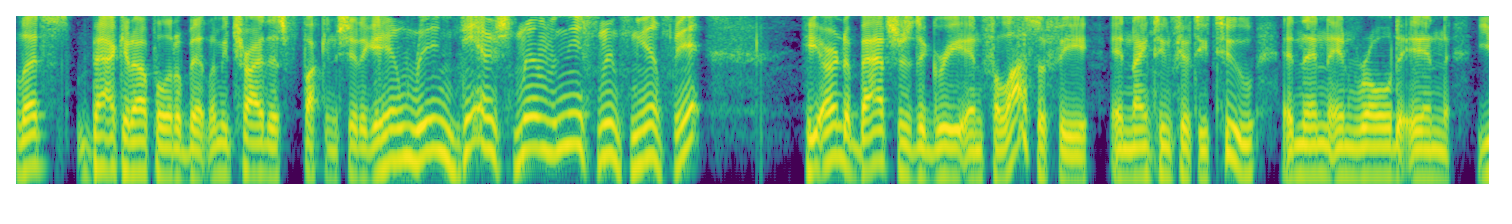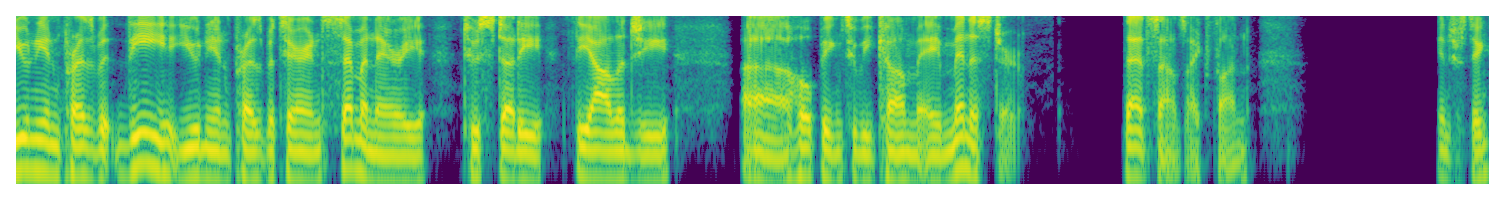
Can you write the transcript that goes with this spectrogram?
Let's back it up a little bit. Let me try this fucking shit again. He earned a bachelor's degree in philosophy in 1952 and then enrolled in Union Presby- the Union Presbyterian Seminary to study theology, uh, hoping to become a minister. That sounds like fun. Interesting.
